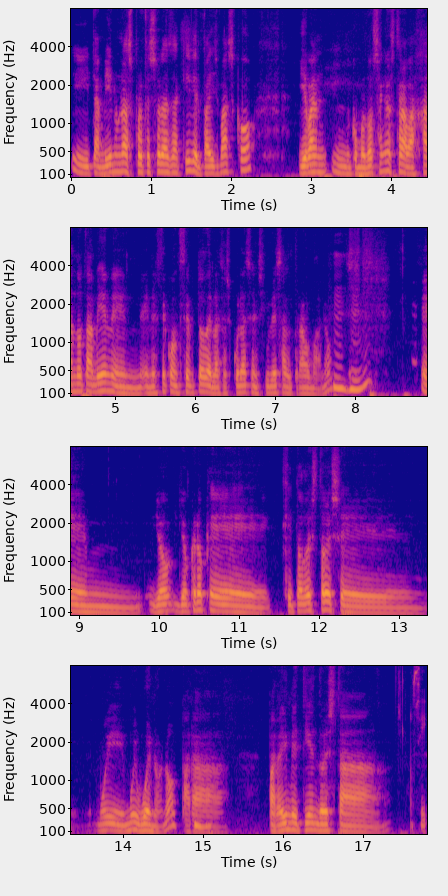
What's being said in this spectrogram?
Y también unas profesoras de aquí, del País Vasco, llevan mm, como dos años trabajando también en, este concepto de las escuelas sensibles al trauma. ¿no? Em, yo, yo, creo que, que, todo esto es eh, muy, muy bueno ¿no? para, para ir metiendo esta, sí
